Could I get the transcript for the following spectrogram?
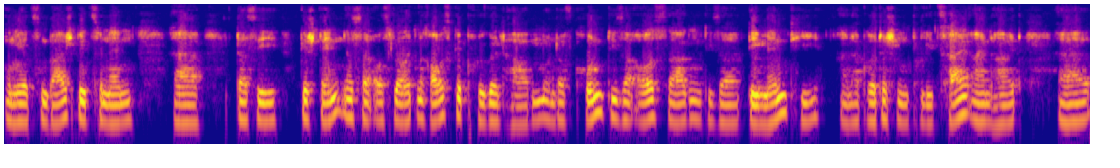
um jetzt ein Beispiel zu nennen, äh, dass sie Geständnisse aus Leuten rausgeprügelt haben und aufgrund dieser Aussagen dieser Dementi einer britischen Polizeieinheit äh,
